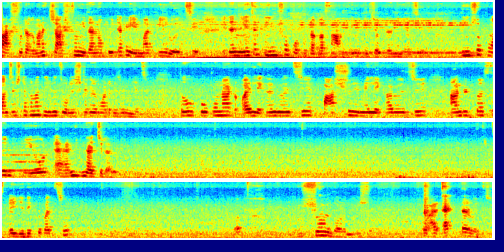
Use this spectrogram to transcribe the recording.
পাঁচশো টাকা মানে চারশো নিরানব্বই টাকা এমআরপি রয়েছে। এটা নিয়েছে তিনশো কত টাকা সামথিং কিছু একটা নিয়েছে। তিনশো পঞ্চাশ টাকা না তিনশো চল্লিশ টাকার মতো কিছু নিয়েছে। তো কোকোনাট অয়েল লেখা রয়েছে, পাঁচশো এমএল লেখা রয়েছে hundred percent pure and natural এই যে দেখতে পাচ্ছ? ভীষণ গরম, ভীষণ। আর একটা রয়েছে।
